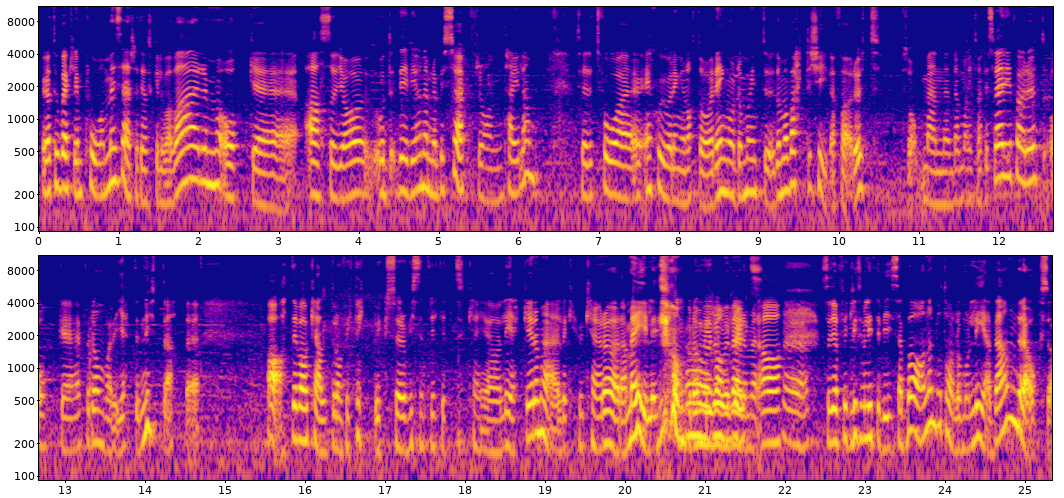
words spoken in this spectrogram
Och jag tog verkligen på mig så, så att jag skulle vara varm och eh, alltså jag, och det, vi har nämligen besök från Thailand. Så jag hade två, en sjuåring och en åttaåring och de har, inte, de har varit i kyla förut. Så, men de har inte varit i Sverige förut och eh, för dem var det jättenytt att eh, Ja, det var kallt och de fick täckbyxor och visste inte riktigt, kan jag leka i de här eller hur kan jag röra mig liksom? För Ja, de är ju vid värmen. Ja. Ja. Så jag fick liksom lite visa banan på tal om att leda andra också.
